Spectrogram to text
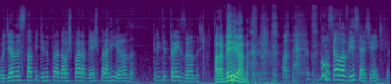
O Jamerson tá pedindo pra dar os parabéns pra Rihanna. 33 anos. Parabéns, Rihanna. Até- Bom, se ela visse a gente, né?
